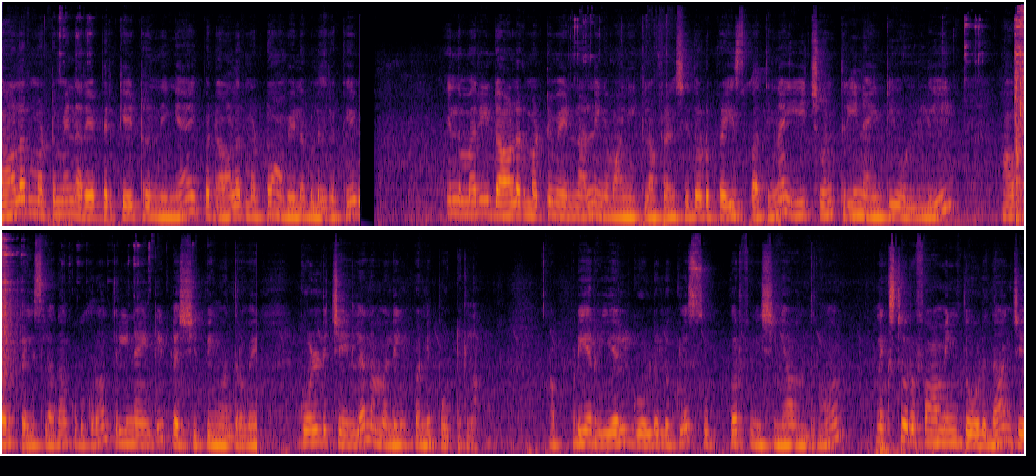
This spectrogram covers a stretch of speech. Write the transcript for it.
டாலர் மட்டுமே நிறைய பேர் கேட்டிருந்தீங்க. இப்போ டாலர் மட்டும் அவைலபிள் இருக்குது இந்த மாதிரி டாலர் மட்டும் வேணுனாலும் நீங்கள் வாங்கிக்கலாம் ஃப்ரெண்ட்ஸ் இதோட ப்ரைஸ் பார்த்தீங்கன்னா each one three ninety only offer ப்ரைஸில் தான் கொடுக்குறோம். த்ரீ நைன்ட்டி ப்ளஸ் ஷிப்பிங் வந்துடும் கோல்டு செயினில் நம்ம லிங்க் பண்ணி போட்டுக்கலாம். அப்படியே ரியல் கோல்டு லுக்கில் சூப்பர் ஃபினிஷிங்காக வந்துடும் நெக்ஸ்ட் ஒரு ஃபார்மிங் தோடு தான் ஜே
